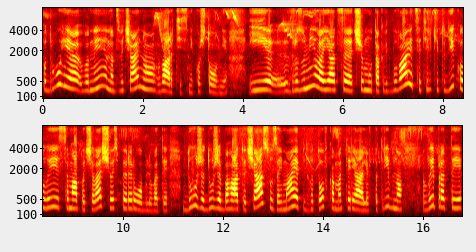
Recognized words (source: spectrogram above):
по-друге, вони надзвичайно вартісні, коштовні. І зрозуміла я це, чому так відбувається, тільки тоді, коли сама почала щось перероблювати. Дуже-дуже багато часу займає підготовка матеріалів. Потрібно випрати,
